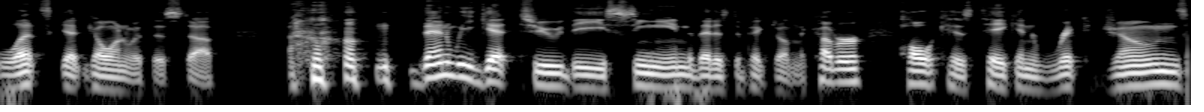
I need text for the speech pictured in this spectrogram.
Let's get going with this stuff. Then we get to the scene that is depicted on the cover. Hulk has taken Rick Jones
